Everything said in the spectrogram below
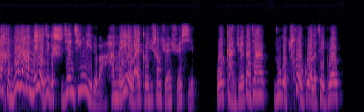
那很多人还没有这个时间精力，对吧？还没有来格局商学院学习。我感觉大家如果错过了这波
